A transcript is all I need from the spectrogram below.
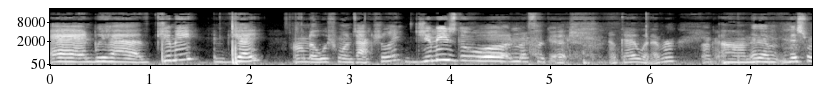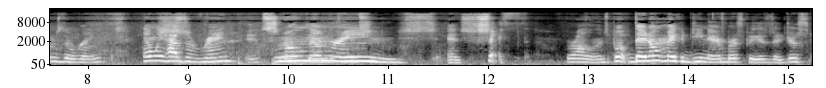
And we have Jimmy and Jay. I don't know which one's actually. Jimmy's the one. I forget. Okay, whatever. Okay. Um, and then this one's the ring. then we have the ring. It's right Roman Reigns and Seth Rollins. But they don't make a Dean Ambrose because they just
